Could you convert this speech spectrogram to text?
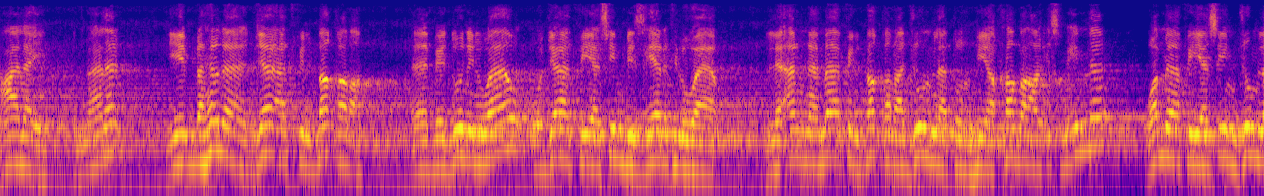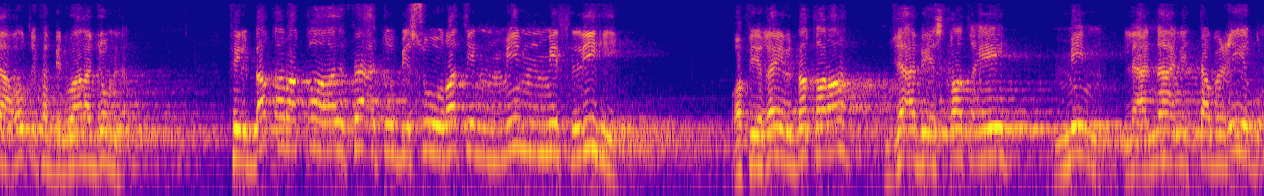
عليهم. يبقى هنا جاءت في البقرة آه، بدون الواو وجاءت في ياسين بزيادة الواو. لأن ما في البقرة جملة هي خبر عن اسم إن وما في ياسين جملة عطفت بالواو جملة. في البقرة قال فأتوا بسورة من مثله. وفي غير البقرة جاء بإسقاط إيه؟ من لأنها للتبعيض.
